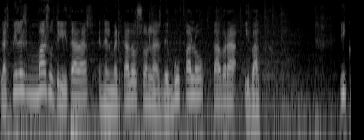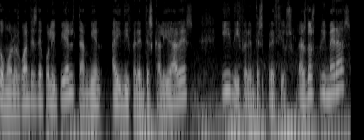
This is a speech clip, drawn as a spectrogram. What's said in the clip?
Las pieles más utilizadas en el mercado son las de búfalo, cabra y vaca. Y como los guantes de polipiel, también hay diferentes calidades y diferentes precios. Las dos primeras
